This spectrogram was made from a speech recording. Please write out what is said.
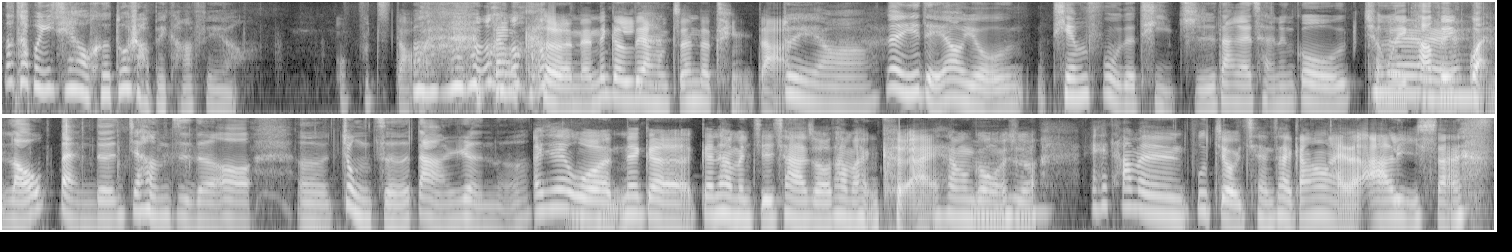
那他们一天要喝多少杯咖啡啊？我不知道，但可能那个量真的挺大的。对呀、啊，那也得要有天赋的体质，大概才能够成为咖啡馆老板的这样子的哦，呃，重责大任了。而且我那个跟他们接洽的时候，他们很可爱，他们跟我说：“哎、嗯欸，他们不久前才刚来了阿里山。”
